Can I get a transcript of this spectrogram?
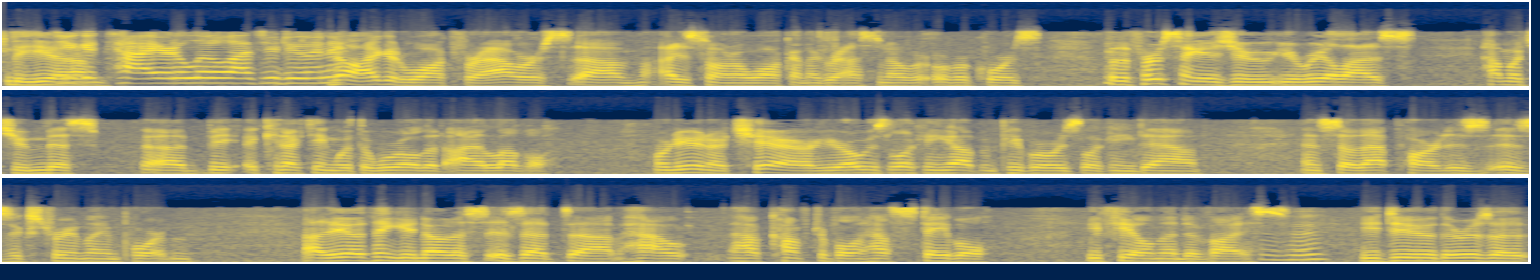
The, Do you um, get tired a little as you're doing it? No, I could walk for hours. Um, I just want to walk on the grass and over, over course. But the first thing is you, you realize how much you miss uh, be, connecting with the world at eye level. When you're in a chair, you're always looking up and people are always looking down. And so that part is, is extremely important. Uh, the other thing you notice is that uh, how, how comfortable and how stable you feel in the device. You do, there is a,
